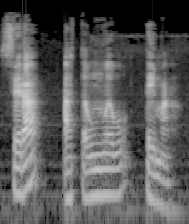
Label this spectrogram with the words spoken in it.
Será hasta un nuevo tema.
